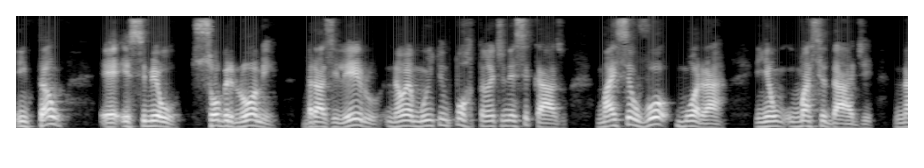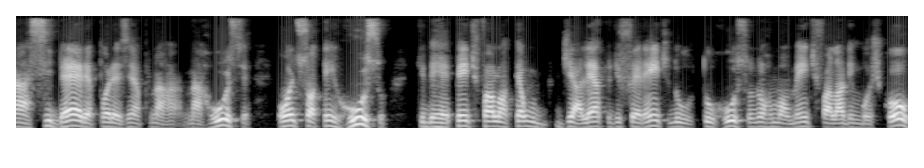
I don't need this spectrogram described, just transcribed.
Então, é, esse meu sobrenome brasileiro não é muito importante nesse caso. Mas se eu vou morar em uma cidade na Sibéria, por exemplo, na, na Rússia, onde só tem russo, que de repente falam até um dialeto diferente do, do russo normalmente falado em Moscou,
